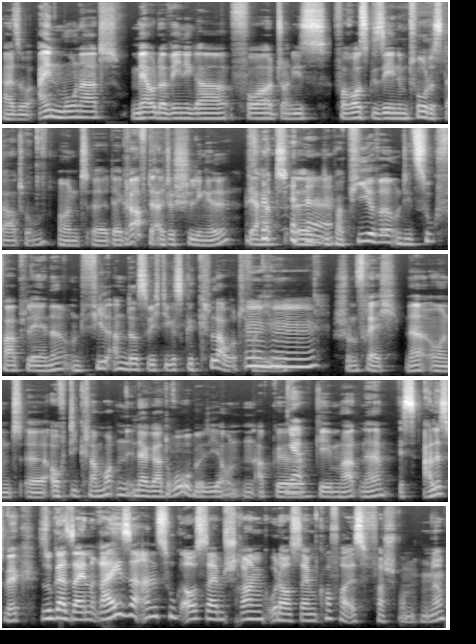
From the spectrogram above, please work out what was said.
Also ein Monat mehr oder weniger vor Johnnys vorausgesehenem Todesdatum. Und äh, der Graf, der alte Schlingel, der hat äh, die Papiere und die Zugfahrpläne und viel anderes Wichtiges geklaut von ihm. mhm. Schon frech. Ne? Und äh, auch die Klamotten in der Garderobe, die er unten abgegeben hat, ne? ist alles weg. Sogar sein Reiseanzug aus seinem Schrank oder aus seinem Koffer ist verschwunden, ne?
